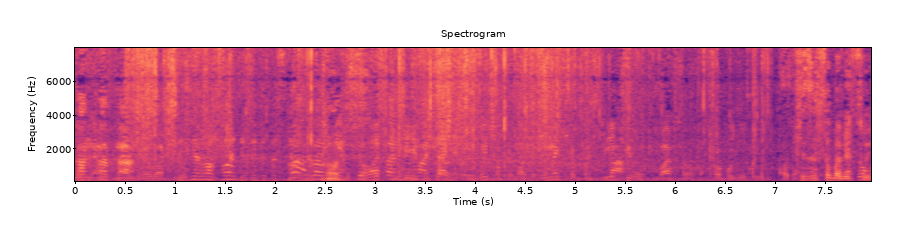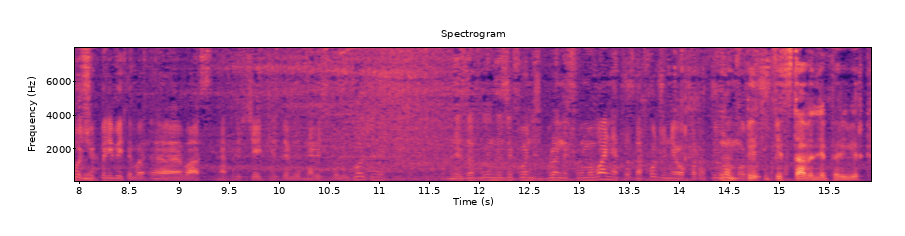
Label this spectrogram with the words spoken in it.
Резерва хватит или достаточно? От. У вас є ви показали документ, що посвідчує вашу особу людини. Фізособа Для того, щоб перевірити е, вас на причетність на військові злочини, незаконні збройні формування та знаходження в оперативному Ну, розшуку. підстави для перевірки.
